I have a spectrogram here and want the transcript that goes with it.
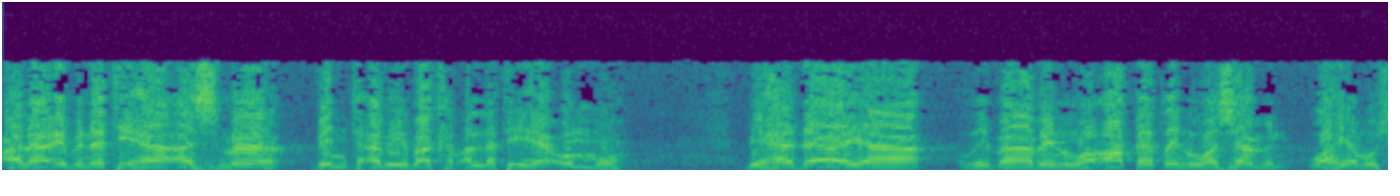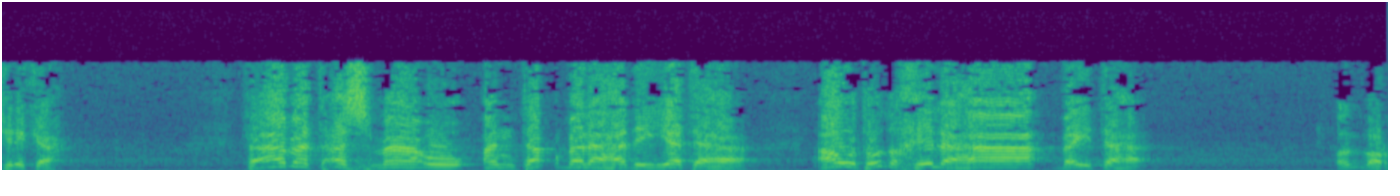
على ابنتها أسماء بنت أبي بكر التي هي أمه بهدايا ضباب وأقط وسمن وهي مشركة. فأبت أسماء أن تقبل هديتها أو تدخلها بيتها. انظر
